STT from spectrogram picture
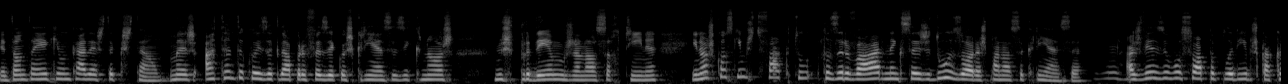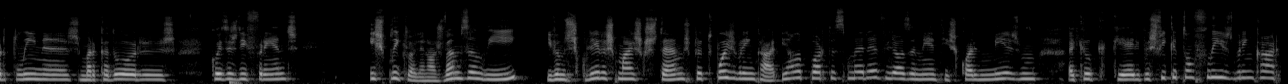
Então tem aqui um bocado esta questão. Mas há tanta coisa que dá para fazer com as crianças e que nós nos perdemos na nossa rotina e nós conseguimos de facto reservar, nem que seja duas horas para a nossa criança. Às vezes eu vou só à papelaria buscar cartolinas, marcadores, coisas diferentes e explico: olha, nós vamos ali e vamos escolher as que mais gostamos para depois brincar. E ela porta-se maravilhosamente e escolhe mesmo aquilo que quer e depois fica tão feliz de brincar.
